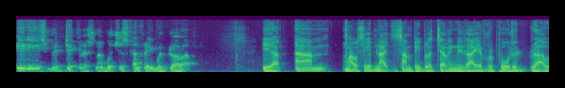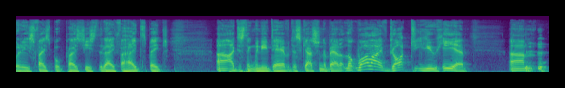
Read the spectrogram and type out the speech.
It is ridiculous, and I wish this country would grow up. Yeah. Um, I also note that some people are telling me they have reported Rawiri's Facebook post yesterday for hate speech. Uh, I just think we need to have a discussion about it. Look, while I've got you here, um,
